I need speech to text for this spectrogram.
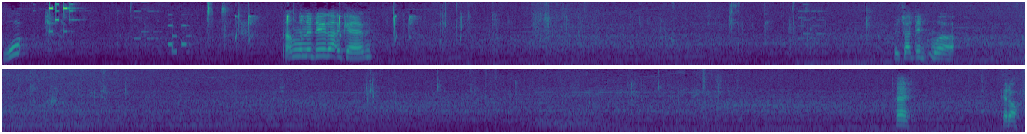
what? I'm gonna do that again. Because that didn't work. Hey, get off.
